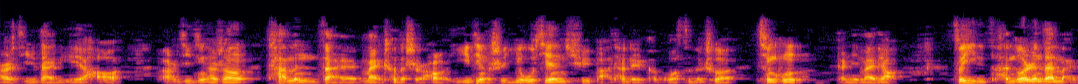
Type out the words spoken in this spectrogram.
二级代理也好，二级经销商，他们在卖车的时候，一定是优先去把他这个国四的车清空，赶紧卖掉。所以很多人在买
